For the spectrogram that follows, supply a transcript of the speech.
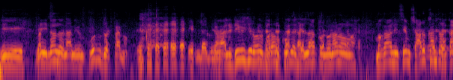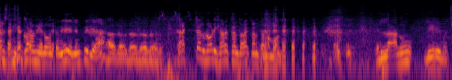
ಈ ಏ, ಇನ್ನೊಂದು ನಾನು ಇವ್ನು ಕೂದಲು ದೊಡ್ಡ ಫ್ಯಾನು. ಅಲ್ಲಿ ಡಿ ವಿ ಜಿ ರೋಲ್ ಬರೋ ಕೂದಲು ಎಲ್ಲ ಹಾಕೊಂಡು ನಾನು ಮಗ ನೀನು ಸೇಮ್ ಶಾರುಖ್ ಖಾನ್ ತರ ಕಾಣಿಸ್ತೀನಿ ಕೊಡೋ ನೀನು ಅಂತ ವಿಜಯ್ ನೆನಪಿದ್ಯಾ? ಹೌದು ಹೌದು ಹೌದು ಹೌದು ಹೌದು ಕರೆಕ್ಟಾಗಿ ನೋಡಿ ಶಾರುಖ್ ಖಾನ್ ತರ ಕಾಣ್ತಾನೆ ನಮ್ಮ ಎಲ್ಲಾನು ಮೀರಿ ಮಚ್ಚ.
